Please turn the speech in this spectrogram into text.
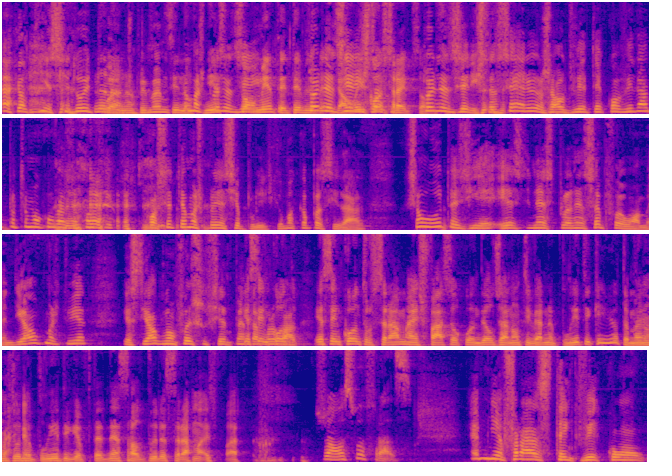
Porque ele tinha sido oito anos Primeiro-Ministro. Não, mas conheço pessoalmente, em termos de... Dizer isto, estou a dizer isto a sério, eu já o devia ter convidado para ter uma conversa contigo. Você tem uma experiência política, uma capacidade que são úteis e é, esse, nesse planeta sempre foi um homem de diálogo, mas devia, esse diálogo não foi suficientemente esse aprovado. Encontro, esse encontro será mais fácil quando ele já não estiver na política e eu também não estou na política, portanto nessa altura será mais fácil. João, a sua frase. A minha frase tem que ver com,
